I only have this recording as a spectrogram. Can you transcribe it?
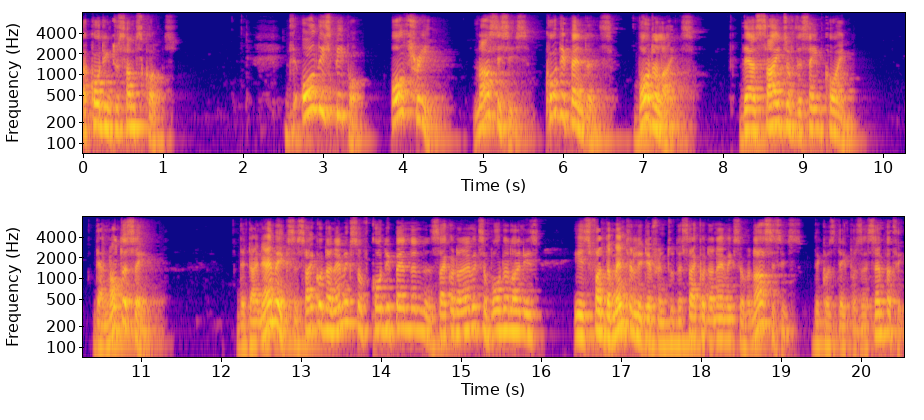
according to some scholars. The, all these people, all three, narcissists, codependents, borderlines, they are sides of the same coin. They are not the same. The dynamics, the psychodynamics of codependent and psychodynamics of borderline is is fundamentally different to the psychodynamics of a narcissist because they possess empathy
